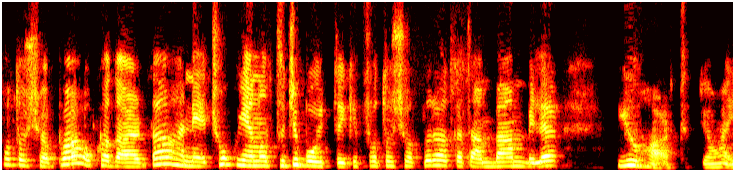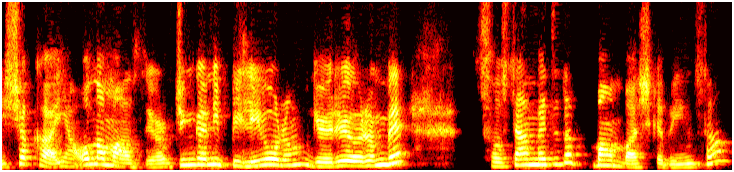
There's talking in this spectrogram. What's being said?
Photoshop'a o kadar da hani çok yanıltıcı boyuttaki Photoshop'ları hakikaten ben bile yuh artık diyorum. Hani şaka yani olamaz diyorum. Çünkü hani biliyorum, görüyorum ve sosyal medyada bambaşka bir insan.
